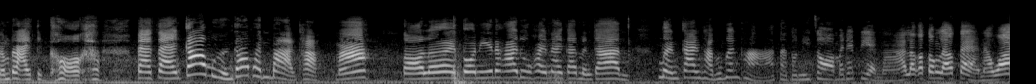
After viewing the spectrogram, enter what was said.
น้ำลายติดคอค่ะ 8 9 9 0 0 0 บาทค่ะมา ต่อเลยตัวนี้นะคะดูภายในกันเหมือนกัน เหมือนกันค่ะเพื่อนๆขาแต่ตัวนี้จอไม่ได้เปลี่ยนนะ แล้วก็ต้องแล้วแต่นะว่า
